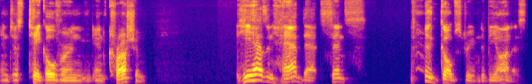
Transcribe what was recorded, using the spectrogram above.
and just take over and, and crush him. He hasn't had that since Gulfstream, to be honest.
